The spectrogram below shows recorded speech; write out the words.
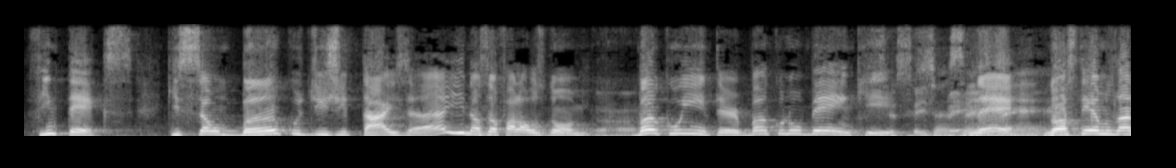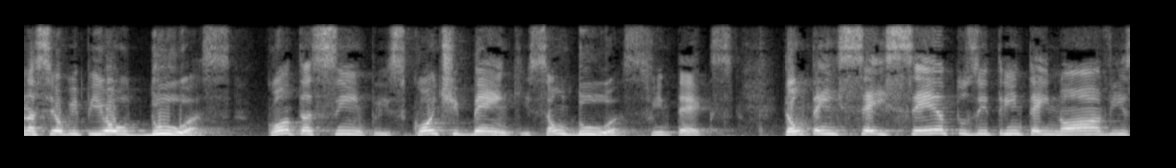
Fintechs. Que são bancos digitais. Aí nós vamos falar os nomes. Banco Inter, Banco Nubank. C6 Isso é Bank, sério. Né? Nós temos lá na seu BPO duas. Conta Simples, Contibank, são duas fintechs. Então tem 639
